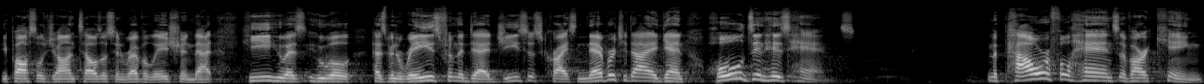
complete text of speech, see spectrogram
The Apostle John tells us in Revelation that he who, has, who will, has been raised from the dead, Jesus Christ, never to die again, holds in his hands, in the powerful hands of our King,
